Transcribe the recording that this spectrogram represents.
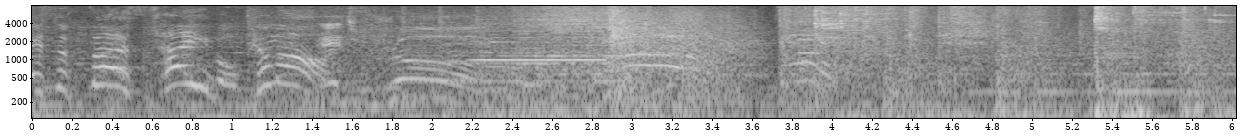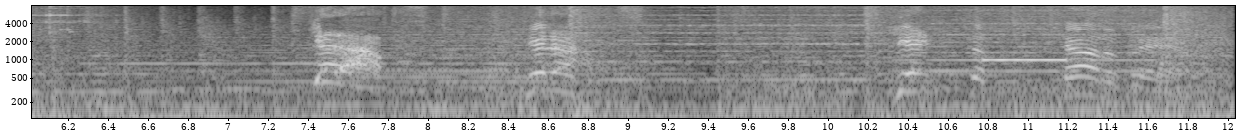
It's the first table, come on! It's raw. Get out! Get out! Get the out of there!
